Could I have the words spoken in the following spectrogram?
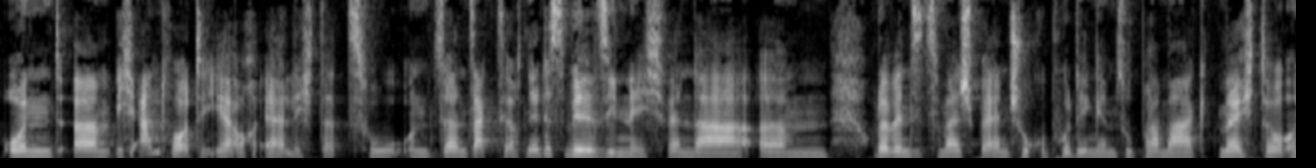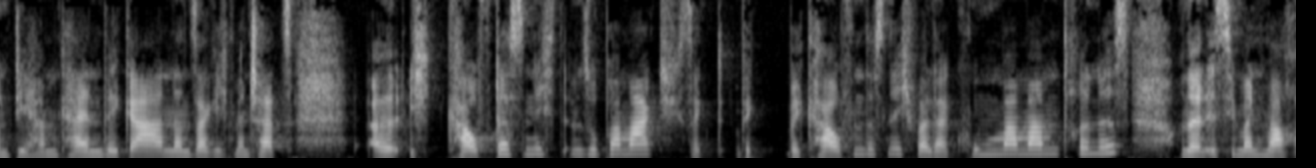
Und ähm, ich antworte ihr auch ehrlich dazu. Und dann sagt sie auch, nee, das will sie nicht, wenn da, ähm, oder wenn sie zum Beispiel einen Schokopudding im Supermarkt möchte und die haben keinen vegan, dann sage ich, mein Schatz, äh, ich kaufe das nicht im Supermarkt. Ich sage, wir, wir kaufen das nicht, weil da Kuhmamam drin ist. Und dann ist sie manchmal auch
